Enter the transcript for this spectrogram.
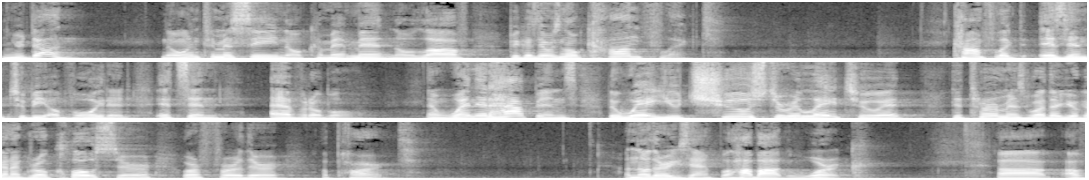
And you're done. No intimacy, no commitment, no love, because there was no conflict. Conflict isn't to be avoided, it's inevitable. And when it happens, the way you choose to relate to it determines whether you're going to grow closer or further apart. Another example how about work? Uh,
